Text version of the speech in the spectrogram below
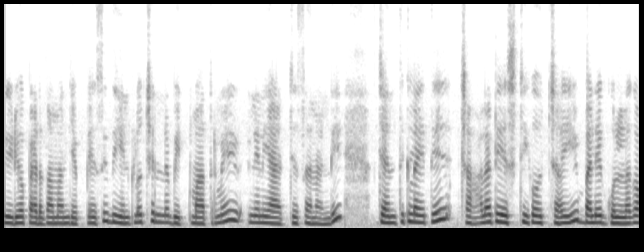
వీడియో పెడదామని చెప్పేసి దీంట్లో చిన్న బిట్ మాత్రమే నేను యాడ్ చేశానండి. జంతికలు అయితే చాలా టేస్టీగా వచ్చాయి. భలే గుల్లగా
